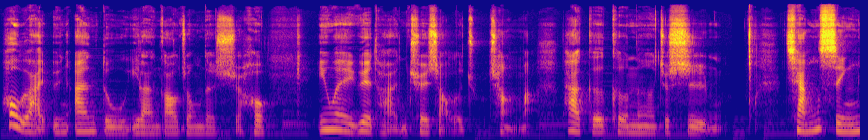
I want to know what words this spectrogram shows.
后来云安读宜兰高中的时候，因为乐团缺少了主唱嘛，他的哥哥呢就是强行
